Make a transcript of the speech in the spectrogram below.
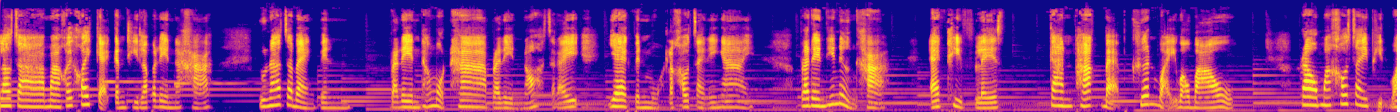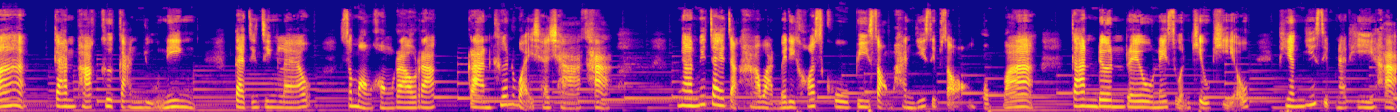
เราจะมาค่อยๆ แกะกันทีละประเด็นนะคะดูน่าจะแบ่งเป็นประเด็นทั้งหมด 5 ประเด็นเนาะจะได้แยกเป็นหมวดและเข้าใจได้ง่าย ประเด็นที่ 1 ค่ะ active rest การพักแบบเคลื่อนไหวเบาๆ เรามาเข้าใจผิดว่า การพักคือการอยู่นิ่ง แต่จริงๆแล้ว สมองของเรารักการเคลื่อนไหวช้าๆค่ะ งานวิจัยจาก Harvard Medical School ปี 2022 พบว่าการเดินเร็วในสวนเขียวๆ เพียง 20 นาทีค่ะ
